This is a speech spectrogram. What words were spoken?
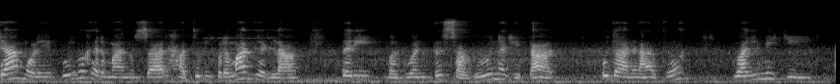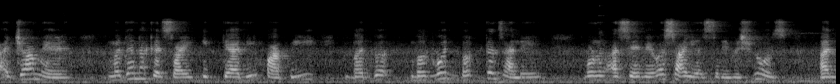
त्यामुळे पूर्वकर्मानुसार हातून प्रमाद घडला तरी भगवंत सावरून घेतात. उदाहरणार्थ वाल्मिकी अजामेळ मदन कसाई इत्यादी पापी भद्व भगवत भक्त झाले म्हणून असे व्यवसाय श्री विष्णूस अन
